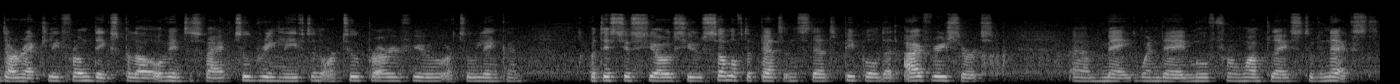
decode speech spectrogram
directly from Dinxperlo or Winterswijk to Greenleafton or to Prairie View or to Lincoln. But this just shows you some of the patterns that people that I've researched uh, made when they moved from one place to the next.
